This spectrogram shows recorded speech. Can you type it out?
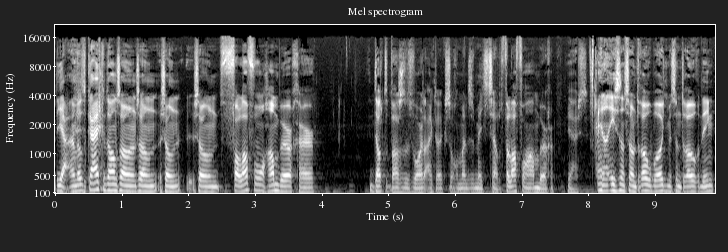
Ja, en wat krijg je dan? Zo'n zo'n zo'n zo'n falafel hamburger. Dat was het woord eigenlijk dat ik zocht, maar het is een beetje hetzelfde. Falafel hamburger. Juist. En dan is dan zo'n droog broodje met zo'n droge ding.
